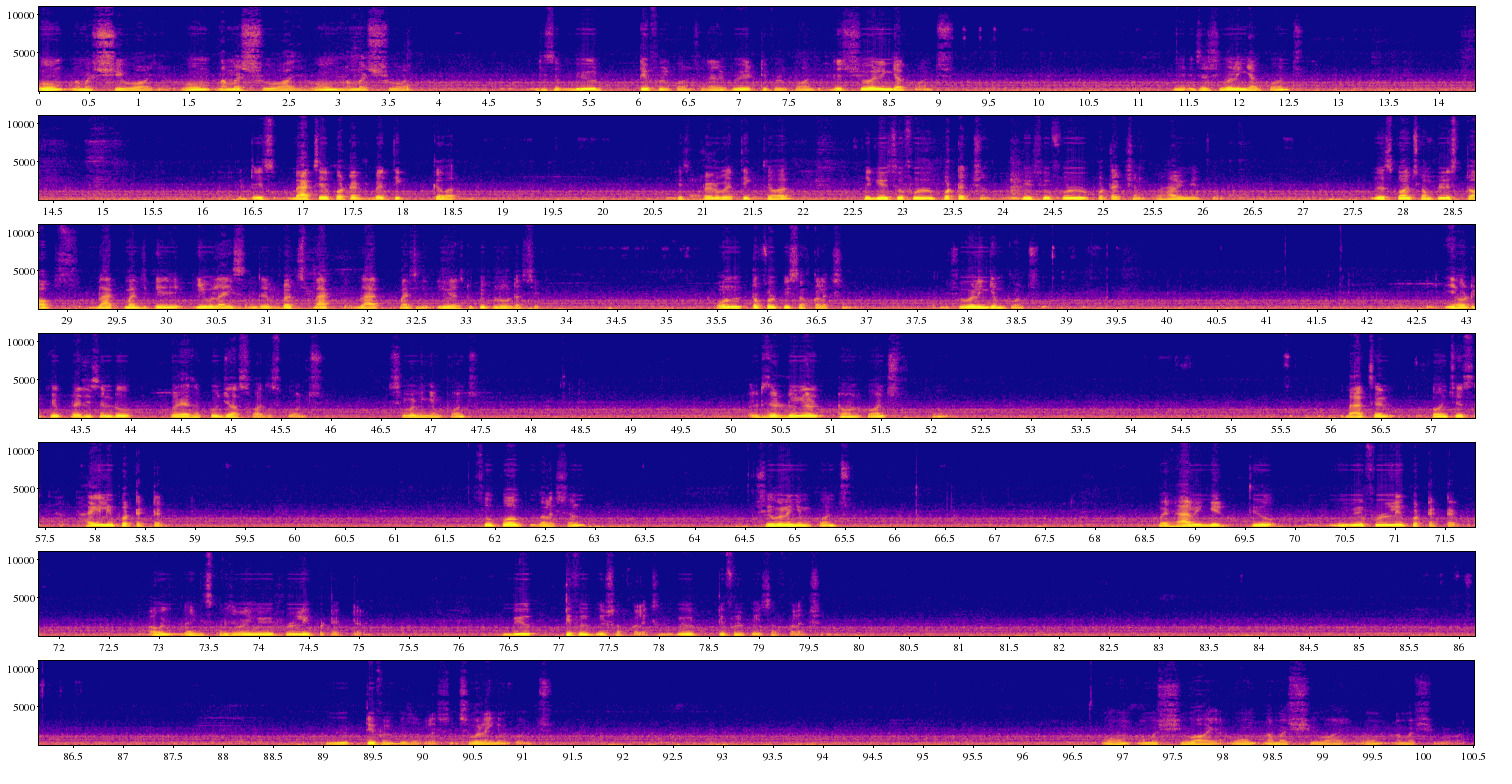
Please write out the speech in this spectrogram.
Om Namah Shivaya. Om Namah Shivaya. Om Namah Shivaya. It is a beautiful conch. A beautiful conch. It is Shivalinga conch. It is Shivalinga conch. It is backside protected by thick cover. It is protected by thick cover. It gives you full protection. It gives you full protection having it. This conch completely stops black magic evil eyes and reflects back black magic evil eyes to people who touch it. Wonderful piece of collection. Shivalingam conch. You have to keep practice and do prayers and pujas for this conch. Shivalingam conch. It is a dual tone conch. Backside conch is highly protected. Superb collection. Shivalingam conch. By having it, you will be fully protected. Our- Like this will be fully protected. Beautiful piece of collection. Beautiful piece of collection. Beautiful piece of collection. Shivalingam conch. Om Namah Shivaya. Om Namah Shivaya. Om Namah Shivaya.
